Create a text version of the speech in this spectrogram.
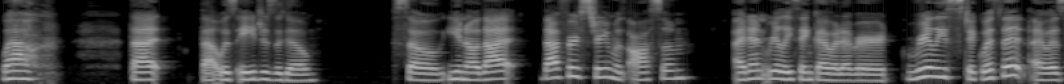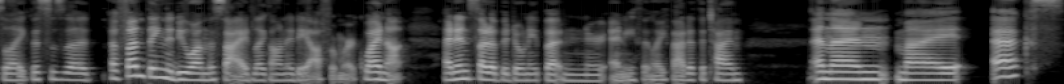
wow, that, that was ages ago. So, you know, that, that first stream was awesome. I didn't really think I would ever really stick with it. I was like, this is a, a fun thing to do on the side, like on a day off from work. Why not? I didn't set up a donate button or anything like that at the time. And then my ex,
